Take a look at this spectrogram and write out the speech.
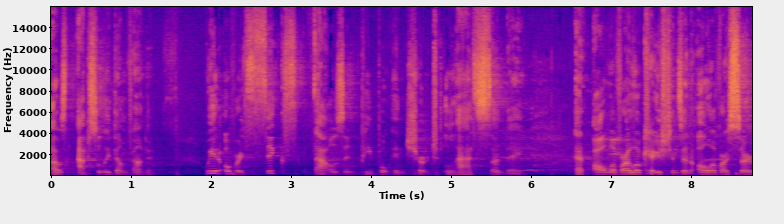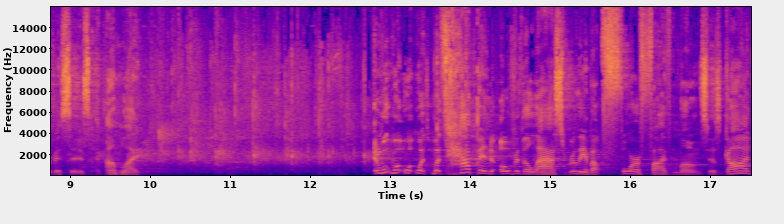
I was absolutely dumbfounded. We had over 6,000 people in church last Sunday at all of our locations and all of our services. And I'm like, and what, what, what's happened over the last really about four or five months is God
